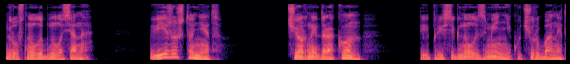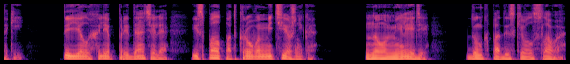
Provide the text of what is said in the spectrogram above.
грустно улыбнулась она. «Вижу, что нет. Черный дракон, ты присягнул изменнику, чурбан этакий. Ты ел хлеб предателя и спал под кровом мятежника. Но, миледи, — Дунк подыскивал слова,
